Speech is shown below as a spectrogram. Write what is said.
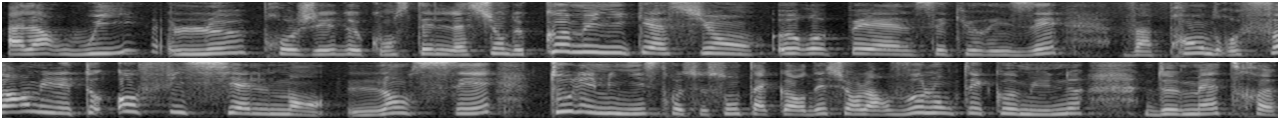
Alors oui, le projet de constellation de communication européenne sécurisée va prendre forme. Il est officiellement lancé. Tous les ministres se sont accordés sur leur volonté commune de mettre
